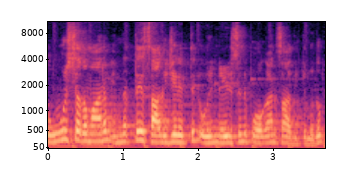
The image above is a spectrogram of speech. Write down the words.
നൂറ് ശതമാനം ഇന്നത്തെ സാഹചര്യത്തിൽ ഒരു നേഴ്സിന് പോകാൻ സാധിക്കുന്നതും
